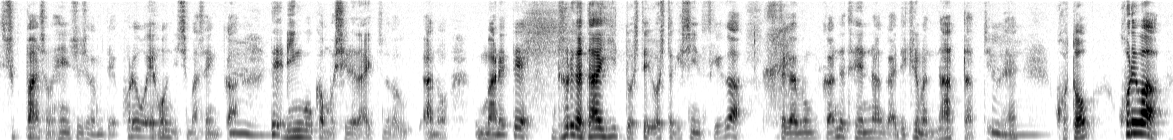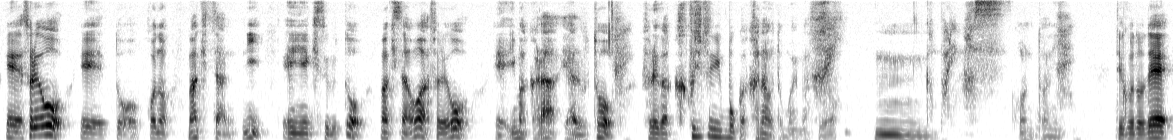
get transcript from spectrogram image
出版社の編集者が見てこれを絵本にしませんか、うん。でリンゴかもしれないっていうのがあの生まれてそれが大ヒットして吉武慎介が世界文化館で展覧会できるまでになったっていうね、こと。これは、えーそれを、えー、とこの牧さんに演繹すると牧さんはそれを、えー今からやるとそれが確実に僕は叶うと思いますよ。うん頑張ります。本当にということで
